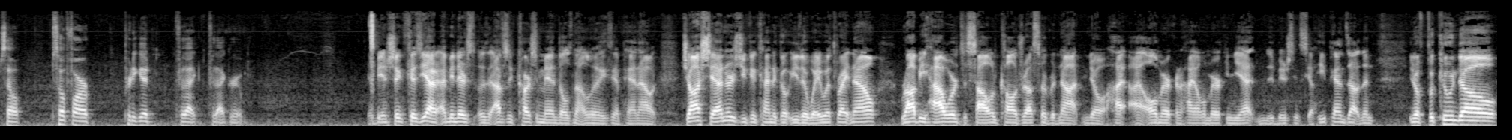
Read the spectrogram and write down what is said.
so so far, pretty good for that for that group. It'd be interesting because yeah, I mean, there's obviously Carson Manville's not looking like he's gonna pan out. Josh Sanders, you could kind of go either way with right now. Robbie Howard's a solid college wrestler, but not you know high, All American, high All American yet, and it'd be interesting to see how he pans out. And then, you know, Facundo,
